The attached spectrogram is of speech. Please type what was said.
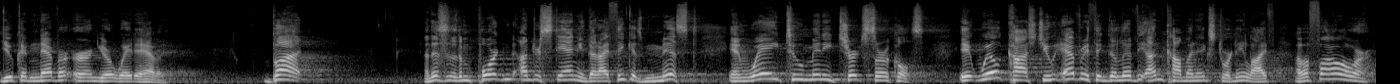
You could never earn your way to heaven. But, and this is an important understanding that I think is missed in way too many church circles, it will cost you everything to live the uncommon and extraordinary life of a follower.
